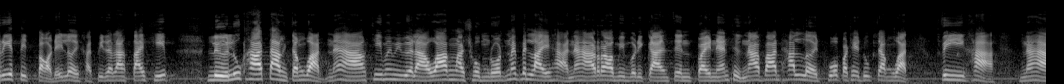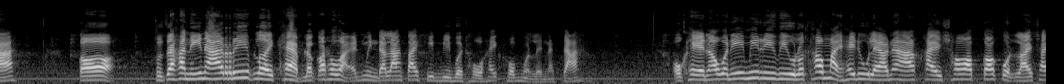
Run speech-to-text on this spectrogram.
รีบติดต่อได้เลยค่ะพี่ด้านล่างใต้คลิป หรือลูกค้าต่างจังหวัดนะคะที่ไม่มีเวลาว่างมาชมรถไม่เป็นไรค่ะนะคะเรามีบริการเซ็นไฟแนนซ์ถึงหน้าบ้านท่านเลยทั่วประเทศทุกจังหวัดฟรีค่ะนะคะก็สนใจคันนี้นะรีบเลยแคปแล้วก็โทรหาแอดมินด้านล่างใต้คลิปมีเบอร์โทรให้ครบหมดเลยนะจ๊ะ โอเคนะวันนี้มีรีวิวรถเข้าใหม่ให้ดูแล้วนะคะใครชอบก็กดไลค์ใช้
